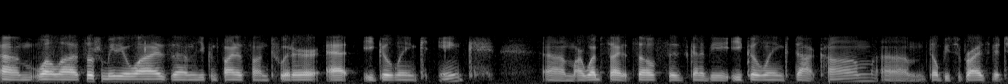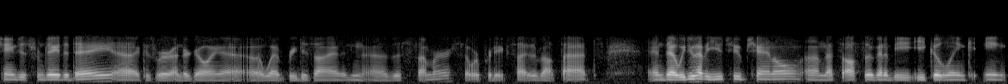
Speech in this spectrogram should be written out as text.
Um, well, uh, social media-wise, um, you can find us on Twitter at EcoLink Inc. Um, our website itself is going to be ecolink.com. Um, don't be surprised if it changes from day to day because uh, we're undergoing a, a web redesign uh, this summer, so we're pretty excited about that. And uh, we do have a YouTube channel um, that's also going to be EcoLink Inc.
